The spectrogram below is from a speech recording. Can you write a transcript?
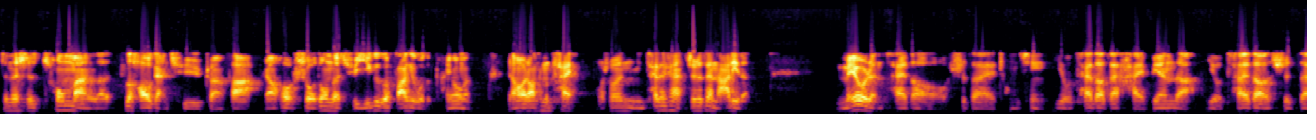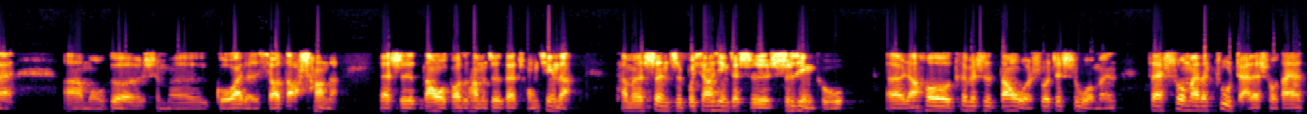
真的是充满了自豪感去转发，然后手动的去一个个发给我的朋友们，然后让他们猜。我说你猜猜看，这是在哪里的？没有人猜到是在重庆，有猜到在海边的，有猜到是在啊某个什么国外的小岛上的。但是当我告诉他们这是在重庆的。他们甚至不相信这是实景图，呃，然后特别是当我说这是我们在售卖的住宅的时候，大家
